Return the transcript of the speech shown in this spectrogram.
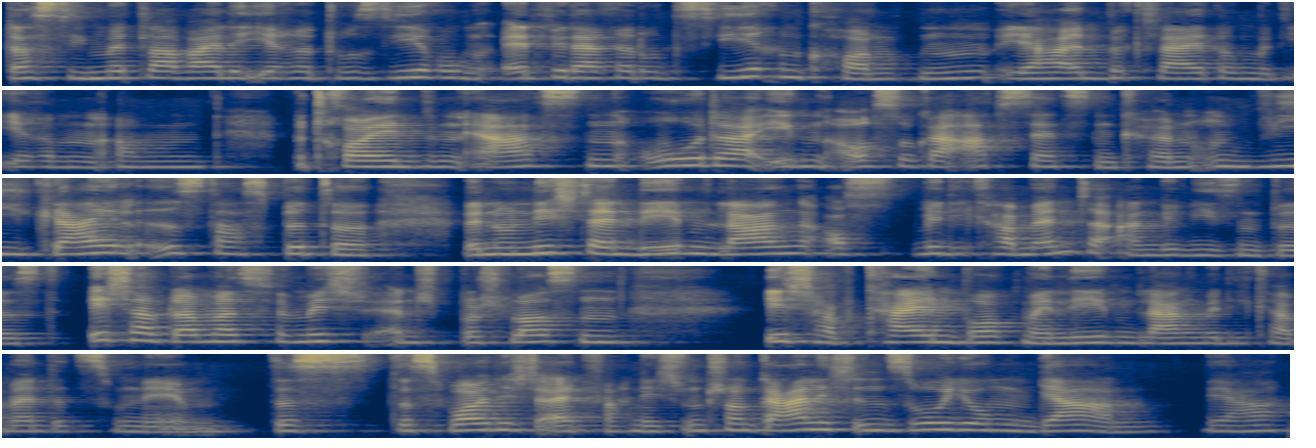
dass sie mittlerweile ihre Dosierung entweder reduzieren konnten, ja, in Begleitung mit ihren ähm, betreuenden Ärzten oder eben auch sogar absetzen können. Und wie geil ist das bitte, wenn du nicht dein Leben lang auf Medikamente angewiesen bist? Ich habe damals für mich beschlossen, ich habe keinen Bock, mein Leben lang Medikamente zu nehmen. Das, das wollte ich einfach nicht und schon gar nicht in so jungen Jahren, ja.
